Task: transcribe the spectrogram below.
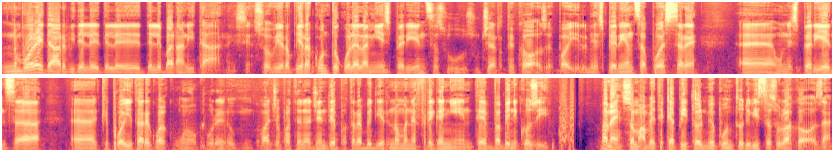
non vorrei darvi delle, delle, delle, banalità, nel senso vi, vi, racconto qual è la mia esperienza su, su, certe cose, poi la mia esperienza può essere eh, un'esperienza eh, che può aiutare qualcuno, oppure la maggior parte della gente potrebbe dire non me ne frega niente, va bene così. Vabbè, insomma, avete capito il mio punto di vista sulla cosa.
